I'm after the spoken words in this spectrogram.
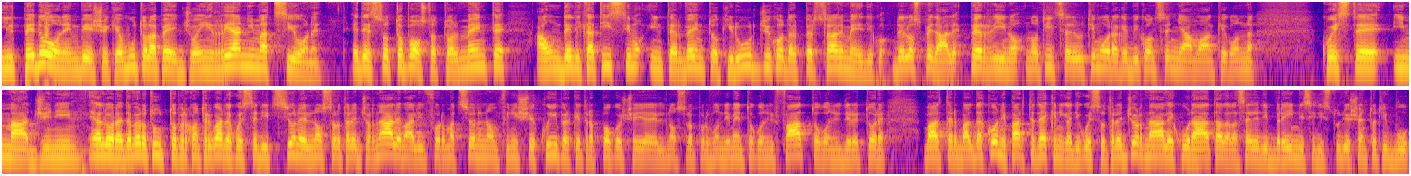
il pedone invece che ha avuto la peggio è in rianimazione ed è sottoposto attualmente a un delicatissimo intervento chirurgico dal personale medico dell'ospedale Perrino. Notizia dell'ultima ora che vi consegniamo anche con queste immagini. E allora è davvero tutto per quanto riguarda questa edizione del nostro telegiornale, ma l'informazione non finisce qui perché tra poco c'è il nostro approfondimento con il fatto, con il direttore Walter Baldaconi, parte tecnica di questo telegiornale curata dalla sede di Brindisi di Studio 100 TV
